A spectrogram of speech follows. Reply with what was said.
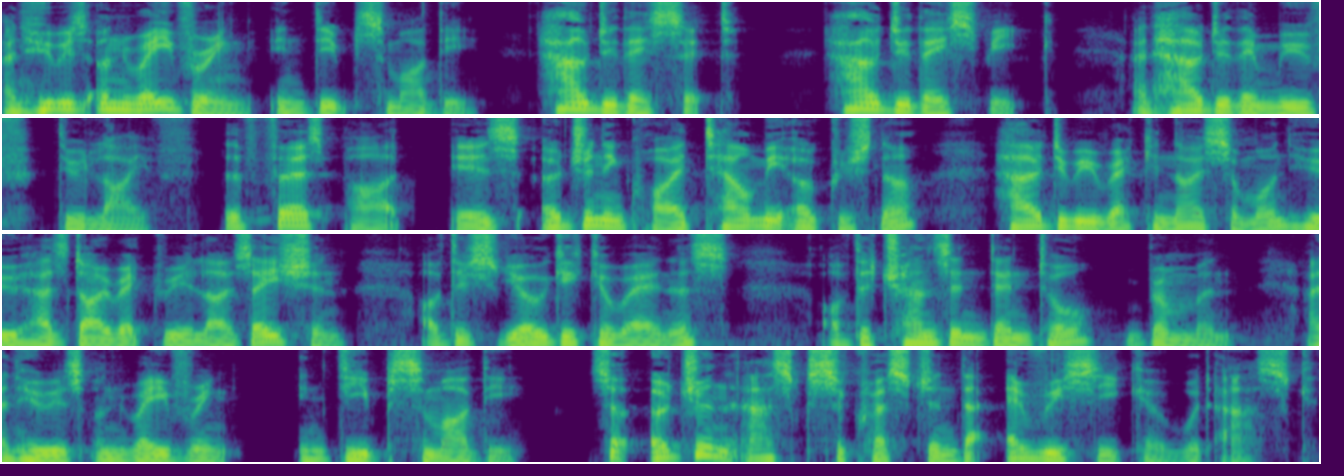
and who is unwavering in deep samadhi? How do they sit? How do they speak? And how do they move through life? The first part is Arjun inquired, Tell me, O Krishna, how do we recognize someone who has direct realization of this yogic awareness of the transcendental Brahman and who is unwavering in deep samadhi? So Arjun asks a question that every seeker would ask.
